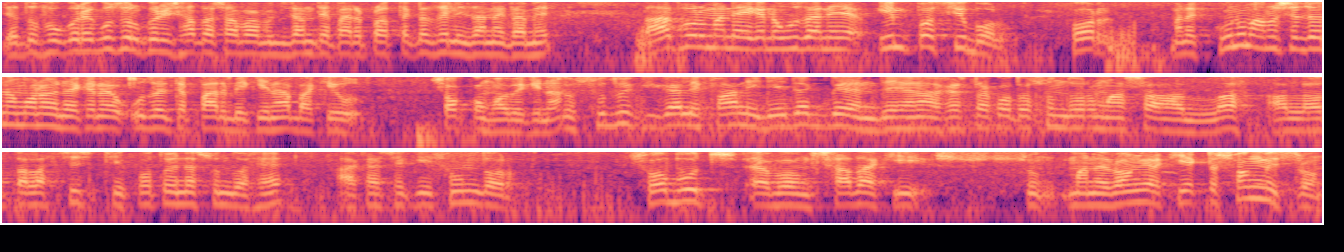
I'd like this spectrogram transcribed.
যেহেতু পুকুরে গোসল করি, সাঁতার স্বাভাবিক জানতে পারে, প্রত্যেকটা ছেলে জানে গ্রামের তারপর মানে এখানে উজানে ইম্পসিবল ফর মানে কোনো মানুষের জন্য মনে হয় না এখানে উজাইতে পারবে কিনা বা কেউ সক্ষম হবে কিনা। তো শুধু কি গালে ফানি দিয়ে দেখবেন? দেখেন আকাশটা কত সুন্দর মাসা আল্লাহ আল্লাহ তালা সৃষ্টি কতই না সুন্দর হ্যাঁ? আকাশে কি সুন্দর? সবুজ এবং সাদা কি মানে রঙের কি একটা সংমিশ্রণ?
